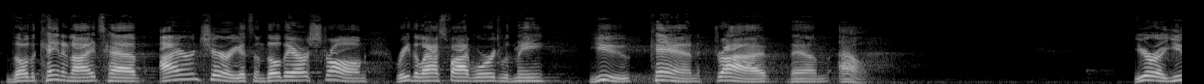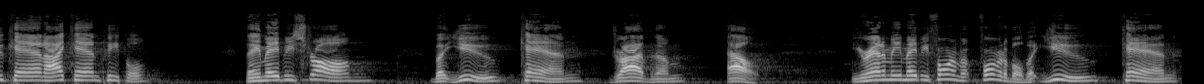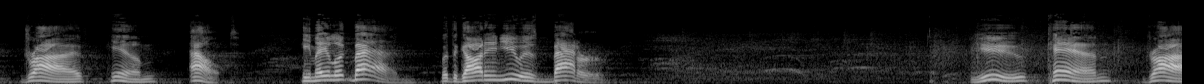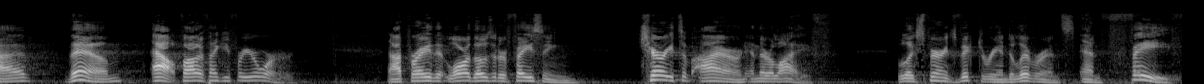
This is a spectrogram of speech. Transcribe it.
Though the Canaanites have iron chariots, and though they are strong, read the last five words with me you can drive them out. You're a you can, I can people. They may be strong, but you can drive them out. Your enemy may be form- formidable, but you can drive him out. He may look bad, but the God in you is badder. You can drive them out. Father, thank you for your word. And I pray that, Lord, those that are facing chariots of iron in their life will experience victory and deliverance and faith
